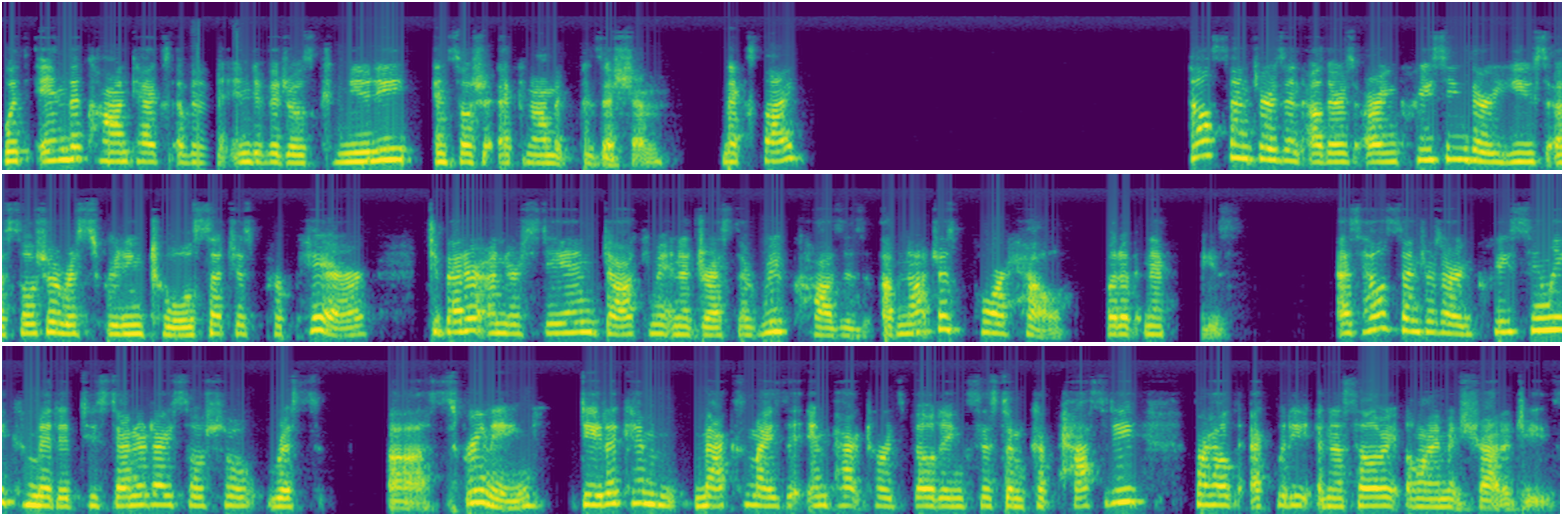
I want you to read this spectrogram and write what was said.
within the context of an individual's community and social economic position. Next slide. Health centers and others are increasing their use of social risk screening tools such as PRAPARE to better understand, document, and address the root causes of not just poor health, but of inequities. As health centers are increasingly committed to standardized social risk uh, screening, data can maximize the impact towards building system capacity for health equity and accelerate alignment strategies.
